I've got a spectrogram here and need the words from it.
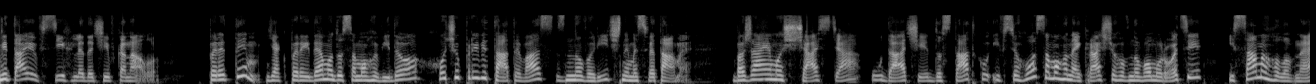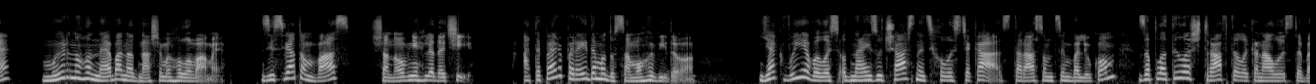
Вітаю всіх глядачів каналу. Перед тим як перейдемо до самого відео, хочу привітати вас з новорічними святами. Бажаємо щастя, удачі, достатку і всього самого найкращого в новому році, і саме головне мирного неба над нашими головами. Зі святом вас, шановні глядачі! А тепер перейдемо до самого відео. Як виявилось, одна із учасниць холостяка з Тарасом Цимбалюком заплатила штраф телеканалу СТБ,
